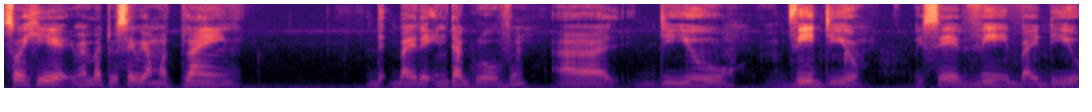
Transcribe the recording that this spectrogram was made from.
so here remember to say we are multiplying the, by the integral of uh, du v du. We say v by du.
